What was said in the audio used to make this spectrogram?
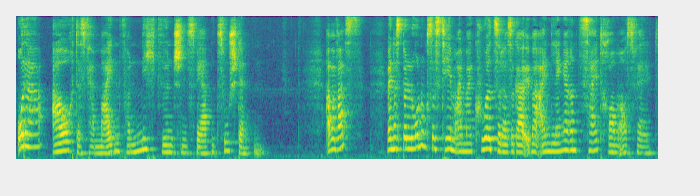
oder auch das Vermeiden von nicht wünschenswerten Zuständen. Aber was, wenn das Belohnungssystem einmal kurz oder sogar über einen längeren Zeitraum ausfällt?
